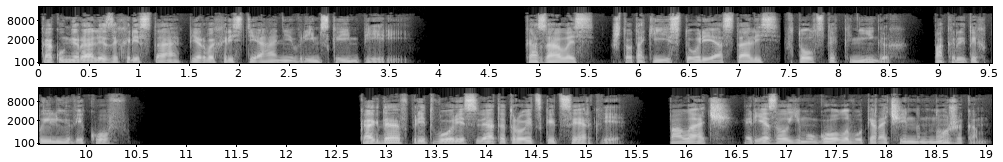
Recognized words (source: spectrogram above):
как умирали за Христа первохристиане в Римской империи. Казалось, что такие истории остались в толстых книгах, покрытых пылью веков. Когда в притворе Свято-Троицкой церкви палач резал ему голову перочинным ножиком,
